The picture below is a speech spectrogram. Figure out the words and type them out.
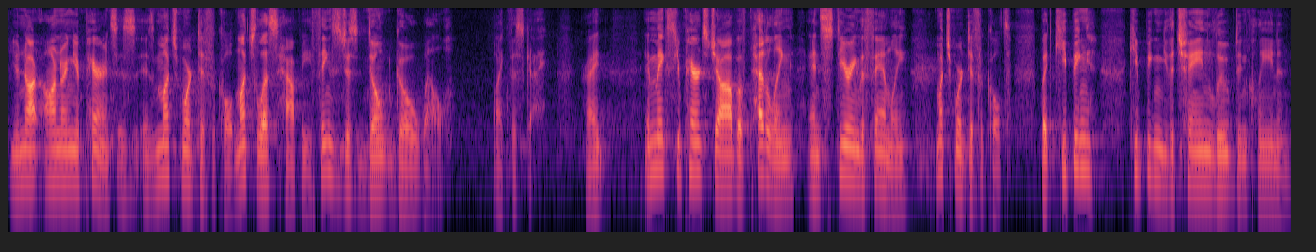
you're not honoring your parents is, is much more difficult, much less happy. Things just don't go well, like this guy, right? It makes your parents' job of pedaling and steering the family much more difficult. But keeping, keeping the chain lubed and clean and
